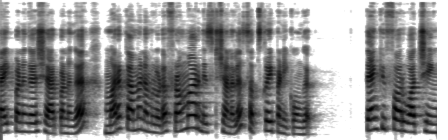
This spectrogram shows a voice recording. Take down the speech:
லைக் பண்ணுங்கள் ஷேர் பண்ணுங்கள் மறக்காமல் நம்மளோட ஃப்ரம் ஆர் நெஸ்ட் சேனலை சப்ஸ்கிரைப் பண்ணிக்கோங்க. தேங்க்யூ ஃபார் வாட்சிங்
